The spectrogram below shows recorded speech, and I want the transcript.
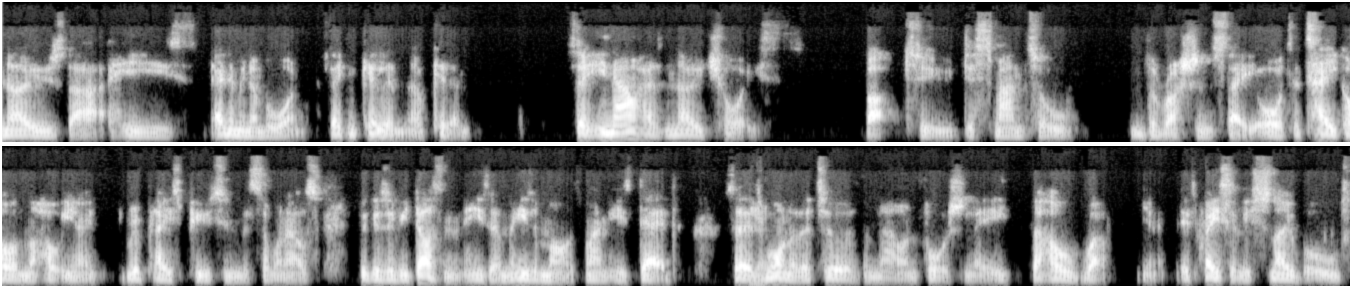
knows that he's enemy number one. If they can kill him, they'll kill him. So he now has no choice but to dismantle the Russian state or to take on the whole, you know, replace Putin with someone else. Because if he doesn't, he's a he's a marked man. He's dead. So it's yeah. one of the two of them now. Unfortunately, the whole well, you know, it's basically snowballed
